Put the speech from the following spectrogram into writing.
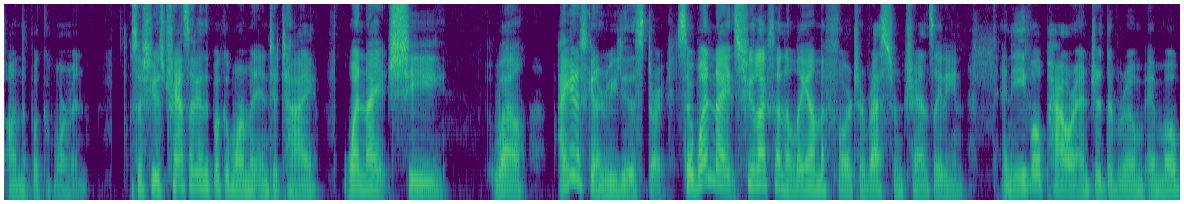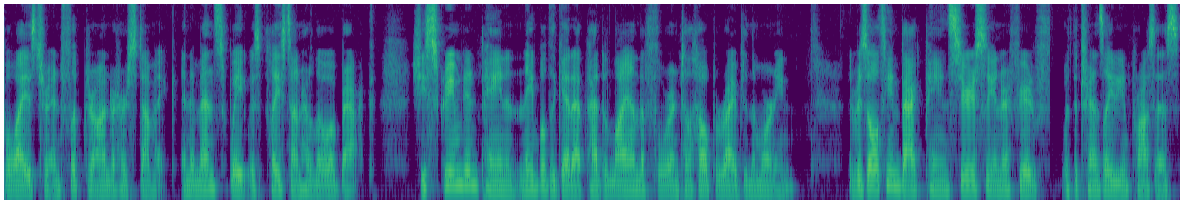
on the Book of Mormon. So, she was translating the Book of Mormon into Thai. One night, she, well, I'm just going to read you the story. So one night, Sri Laksana lay on the floor to rest from translating. An evil power entered the room, immobilized her, and flipped her onto her stomach. An immense weight was placed on her lower back. She screamed in pain and, unable to get up, had to lie on the floor until help arrived in the morning. The resulting back pain seriously interfered with the translating process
